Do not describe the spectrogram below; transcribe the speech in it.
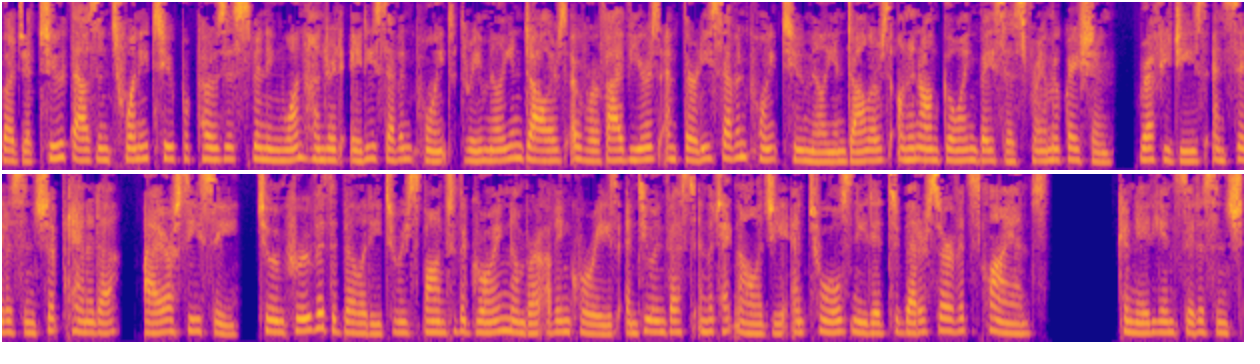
Budget 2022 proposes spending $187.3 million over five years and $37.2 million on an ongoing basis for Immigration, Refugees and Citizenship Canada, IRCC to improve its ability to respond to the growing number of inquiries and to invest in the technology and tools needed to better serve its clients. Canadian Citizenship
